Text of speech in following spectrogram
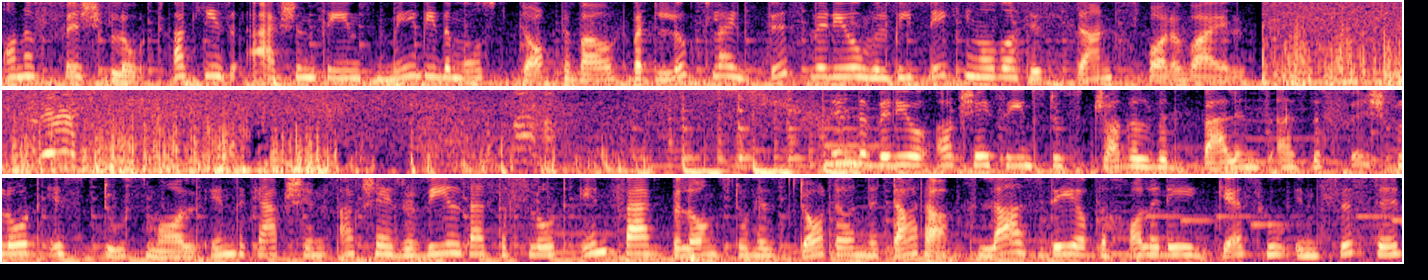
on a fish float. Akki's action scenes may be the most talked about, but looks like this video will be taking over his stunts for a while. Video, Akshay seems to struggle with balance as the fish float is too small. In the caption, Akshay revealed that the float in fact belongs to his daughter Nitara. Last day of the holiday, guess who insisted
